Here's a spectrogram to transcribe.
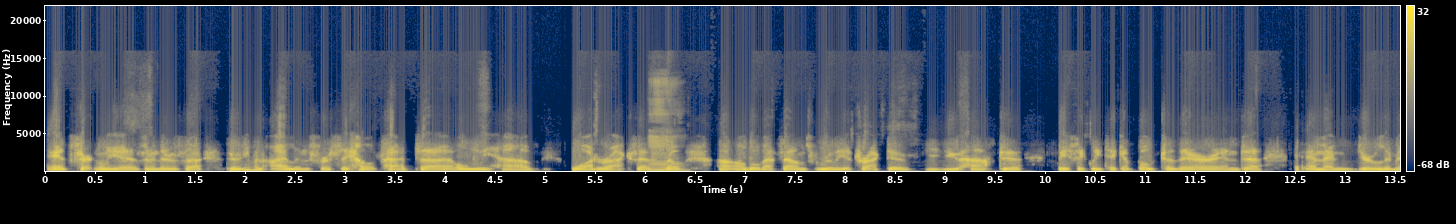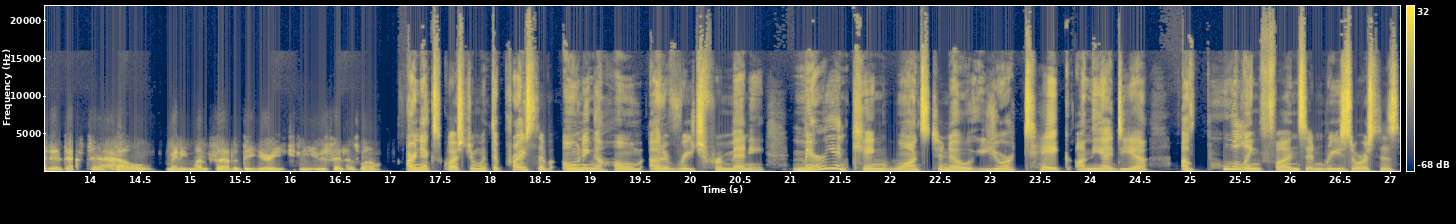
It certainly is. I mean, there's uh, there's even islands for sale that uh, only have water access. Mm. So, uh, although that sounds really attractive, you, you, have to basically take a boat to there, and uh, and then you're limited as to how many months out of the year you can use it as well. Our next question With the price of owning a home out of reach for many, Marion King wants to know your take on the idea of pooling funds and resources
